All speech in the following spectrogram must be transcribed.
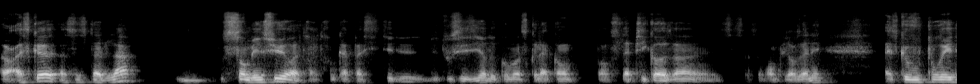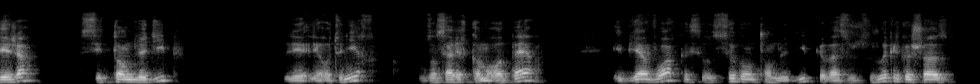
Alors, est-ce que à ce stade-là, sans bien sûr être, en capacité de, tout saisir de comment est-ce que Lacan pense la psychose, hein, ça, ça, prend plusieurs années, est-ce que vous pourrez déjà, ces temps de l'Oedipe, les, retenir, vous en servir comme repère et bien voir que c'est au second temps de l'Oedipe que va se jouer quelque chose,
